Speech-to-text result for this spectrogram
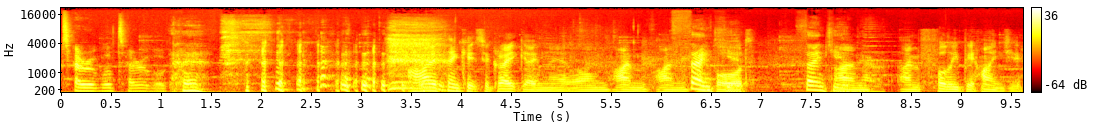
terrible, terrible game. I think it's a great game, Neil. I'm, I'm, I'm Thank on you. Thank you, I'm, Darren. I'm fully behind you.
